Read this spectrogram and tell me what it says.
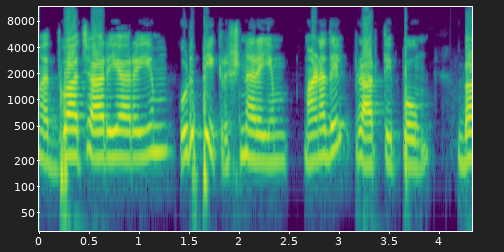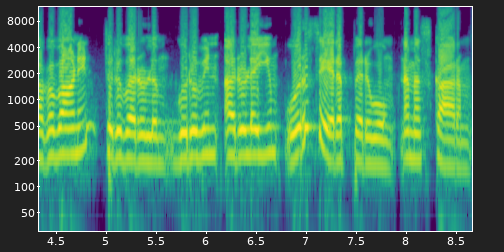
மத்வாச்சாரியாரையும் உடுப்பி கிருஷ்ணரையும் மனதில் பிரார்த்திப்போம். பகவானின் திருவருளும் குருவின் அருளையும் ஒரு சேரப் பெறுவோம். நமஸ்காரம்.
